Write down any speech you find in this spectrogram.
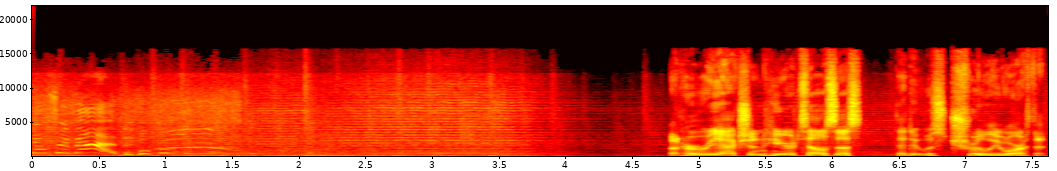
Not so bad. But her reaction here tells us that it was truly worth it.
